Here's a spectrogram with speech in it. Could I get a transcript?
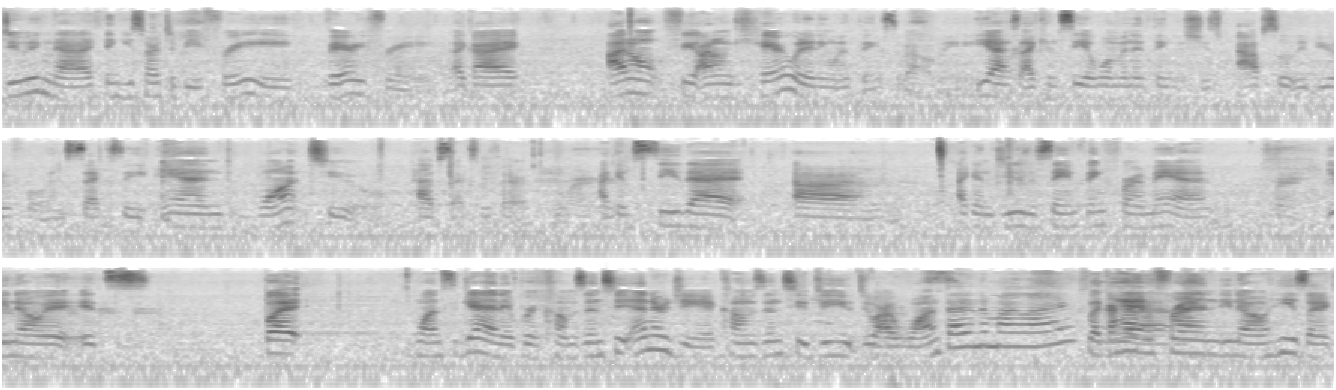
doing that, I think you start to be free, very free. Like I, I don't feel. I don't care what anyone thinks about me. Yes, I can see a woman and think that she's absolutely beautiful and sexy, and want to have sex with her. Right. I can see that. Um, I can do the same thing for a man Right. you know it, it's but once again it comes into energy it comes into do you do i want that into my life like i have a friend you know he's like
